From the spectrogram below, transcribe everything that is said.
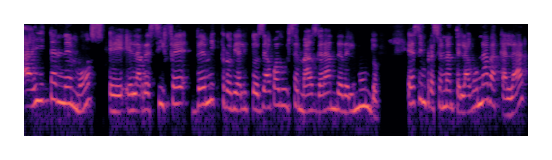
ahí tenemos eh, el arrecife de microbialitos de agua dulce más grande del mundo. Es impresionante. Laguna Bacalar,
